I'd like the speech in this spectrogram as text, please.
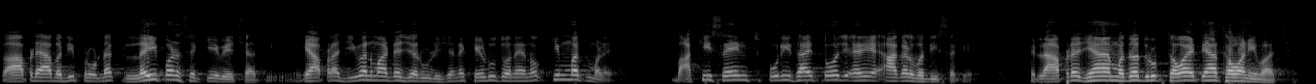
તો આપણે આ બધી પ્રોડક્ટ લઈ પણ શકીએ વેચાતી. એ આપણા જીવન માટે જરૂરી છે અને ખેડૂતોને એનો કિંમત મળે. બાકી સેન્સ પૂરી થાય તો જ એ આગળ વધી શકે. એટલે આપણે જ્યાં મદદરૂપ થવાય ત્યાં થવાની વાત છે.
